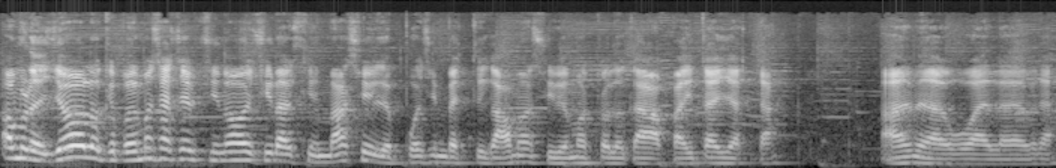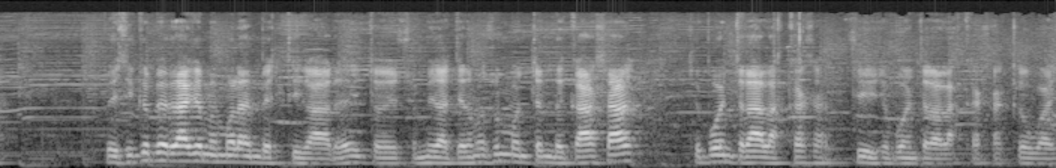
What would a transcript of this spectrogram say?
Hombre, yo lo que podemos hacer si no es ir al gimnasio y después investigamos y vemos todo lo que haga falta y ya está. A mí me da igual, la verdad. Pero sí que es verdad que me mola investigar, ¿eh? Y todo eso. Mira, tenemos un montón de casas. ¿Se puede entrar a las casas? Sí, se puede entrar a las casas, qué guay.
